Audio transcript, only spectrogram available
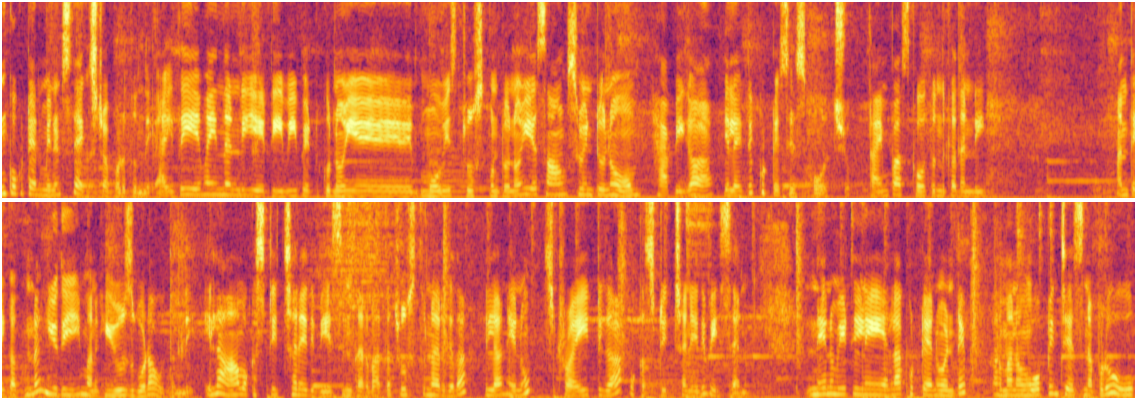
ఇంకొక టెన్ మినిట్స్ ఎక్స్ట్రా పడుతుంది. అయితే ఏమైందండి? ఏ టీవీ పెట్టుకునో ఏ మూవీస్ చూసుకుంటూనో ఏ సాంగ్స్ వింటూనో హ్యాపీగా ఇలా అయితే కుట్టేసేసుకోవచ్చు. టైంపాస్కి అవుతుంది కదండి. అంతేకాకుండా ఇది మనకి యూజ్ కూడా అవుతుంది. ఇలా ఒక స్టిచ్ అనేది వేసిన తర్వాత చూస్తున్నారు కదా ఇలా నేను స్ట్రైట్గా ఒక స్టిచ్ అనేది వేశాను. నేను వీటిని ఎలా కుట్టాను అంటే మనం ఓపెన్ చేసినప్పుడు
